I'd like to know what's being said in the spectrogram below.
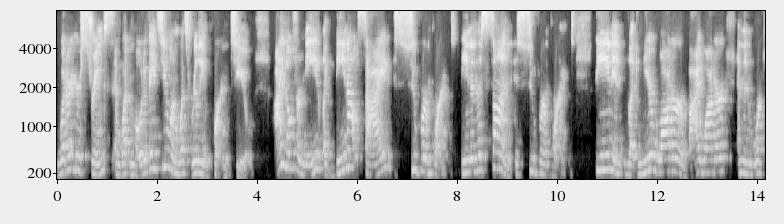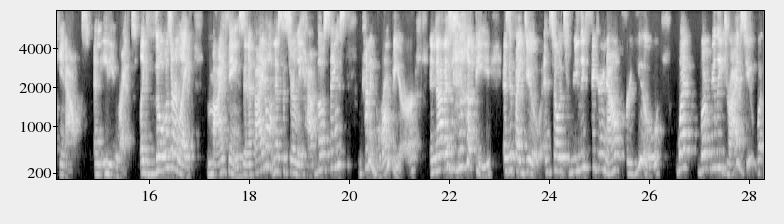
what are your strengths and what motivates you and what's really important to you. I know for me, like being outside is super important. Being in the sun is super important. Being in like near water or by water and then working out and eating right. Like those are like my things. And if I don't necessarily have those things, I'm kind of grumpier and not as happy as if I do. And so it's really figuring out for you what what really drives you, what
